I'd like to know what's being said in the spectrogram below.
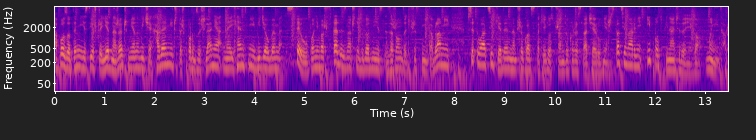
a poza tym jest jeszcze jedna rzecz, mianowicie HDMI czy też port zasilania najchętniej widziałbym z tyłu, ponieważ wtedy znacznie wygodniej jest zarządzać wszystkimi kablami w sytuacji, kiedy na przykład z takiego sprzętu korzystacie również stacjonarnie i podpinacie do niego monitor.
